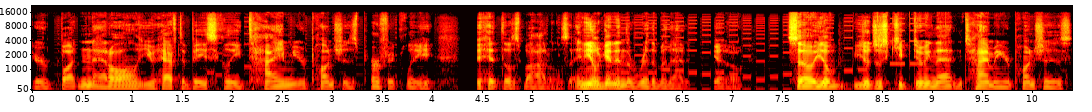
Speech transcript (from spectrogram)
your button at all. You have to basically time your punches perfectly to hit those bottles, and you'll get in the rhythm of that go. So you'll you'll just keep doing that and timing your punches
